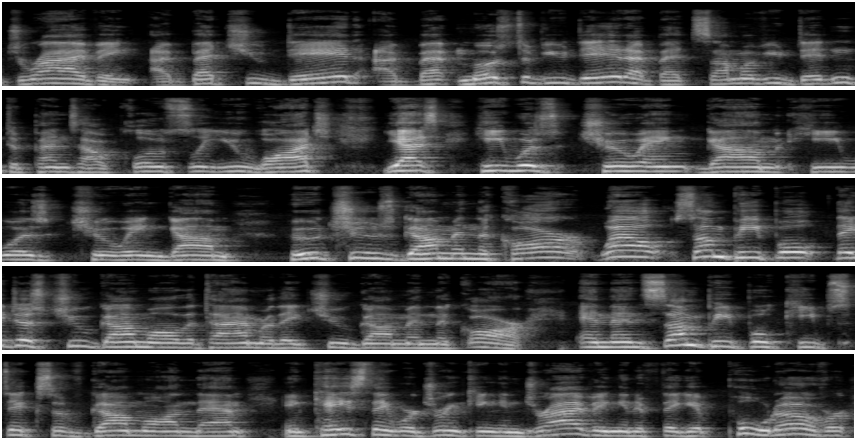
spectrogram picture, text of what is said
driving? I bet you did. I bet most of you did. I bet some of you didn't. Depends how closely you watch. Yes, he was chewing gum. He was chewing gum. Who chews gum in the car? Well, some people, they just chew gum all the time or they chew gum in the car. And then some people keep sticks of gum on them in case they were drinking and driving. And if they get pulled over,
